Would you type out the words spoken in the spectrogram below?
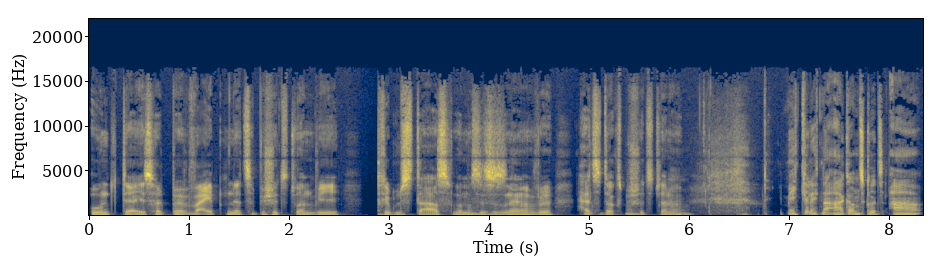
Und der ist halt bei Weitem nicht so beschützt worden wie Triple Stars, wenn man es so nennen will, heutzutage beschützt werden. Mhm. Ich möchte vielleicht noch ganz kurz eine,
